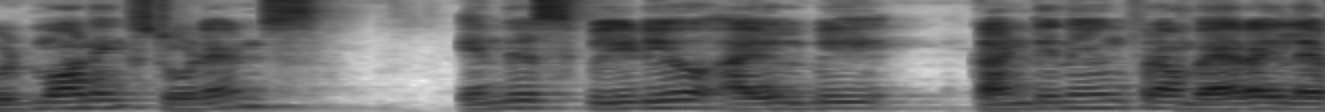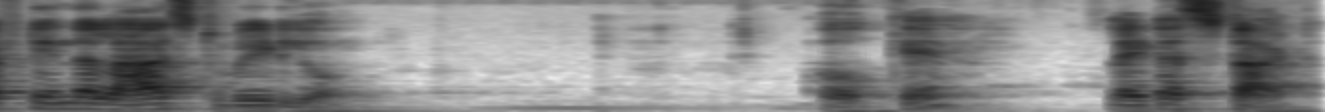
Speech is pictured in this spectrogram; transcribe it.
Good morning students. In this video I will be continuing from where I left in the last video. Okay, let us start.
